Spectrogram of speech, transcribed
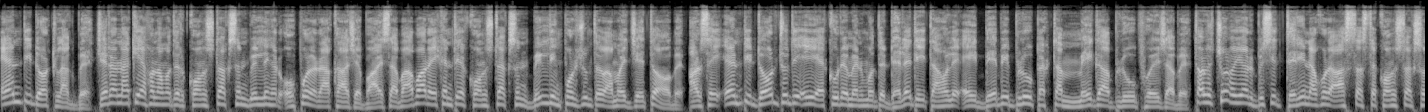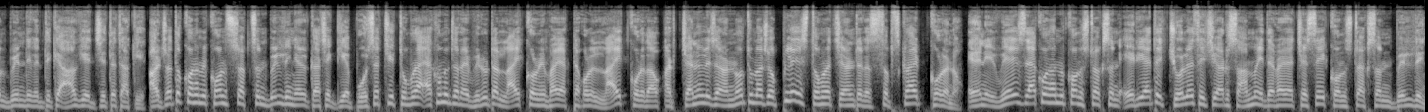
অ্যান্টিডট লাগবে, যেটা নাকি এখন আমাদের কনস্ট্রাকশন বিল্ডিং এর উপরে রাখা আছে, ভাই সাহেব আবার এখান থেকে কনস্ট্রাকশন বিল্ডিং পর্যন্ত আমায় যেতে হবে। আর সেই অ্যান্টিডট যদি এই অ্যাকুরিয়ামের মধ্যে ঢেলে দিই, তাহলে এই বেবি ব্লুপ একটা মেগা ব্লুপ হয়ে যাবে। তাহলে চলো আর বেশি দেরি না করে আস্তে আস্তে কনস্ট্রাকশন বিল্ডিং এর দিকে আগিয়ে যেতে থাকি। আর যতক্ষণ আমি কনস্ট্রাকশন বিল্ডিং এর কাছে গিয়ে পৌঁছাচ্ছি, তোমরা এখনও যারা ভিডিওটা লাইক করনি ভাই, একটা করে লাইক করে দাও। আর চ্যানেলে যারা নতুন আছো প্লিজ তোমরা চ্যানেলটাকে সাবস্ক্রাইব করে নাও। এনিওয়েজ এখন আমি কনস্ট্রাকশন এরিয়া এরিয়াতে চলে এসেছি আর সামনে দেখা যাচ্ছে সেই কনস্ট্রাকশন বিল্ডিং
